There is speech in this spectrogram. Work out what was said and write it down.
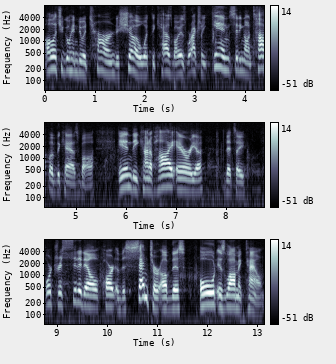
I'll let you go ahead and do a turn to show what the Casbah is. We're actually in, sitting on top of the Casbah, in the kind of high area that's a fortress citadel part of the center of this old Islamic town.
